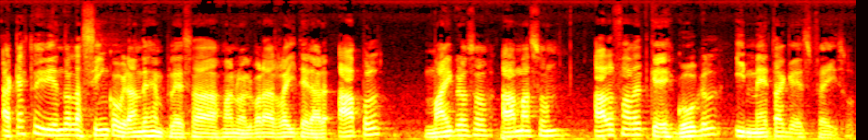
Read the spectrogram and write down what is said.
Acá estoy viendo las cinco grandes empresas, Manuel, para reiterar. Apple, Microsoft, Amazon, Alphabet, que es Google, y Meta, que es Facebook.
